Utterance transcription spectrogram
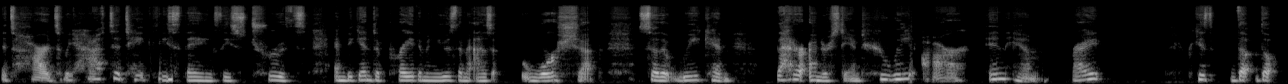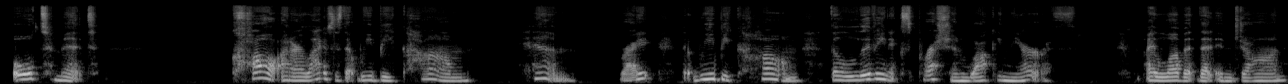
It's hard. So we have to take these things, these truths and begin to pray them and use them as worship so that we can better understand who we are in him, right? Because the the ultimate call on our lives is that we become him right? That we become the living expression walking the earth. I love it that in John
